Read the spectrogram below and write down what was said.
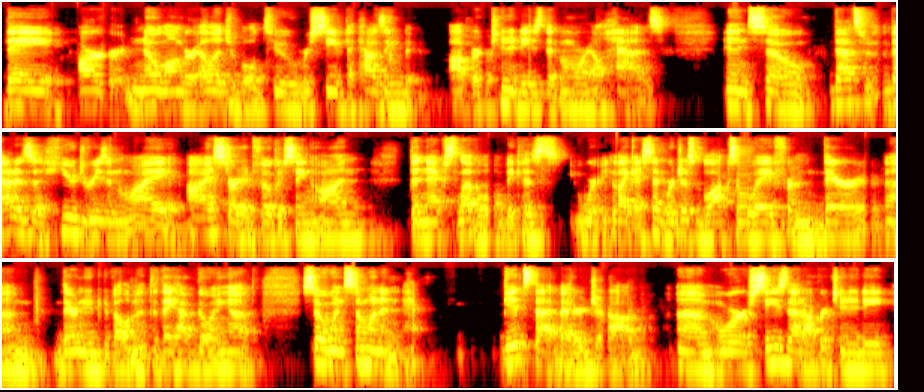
they are no longer eligible to receive the housing opportunities that Memorial has. And so that's that is a huge reason why I started focusing on the next level because we're like I said, we're just blocks away from their um, their new development that they have going up. So when someone gets that better job um, or sees that opportunity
